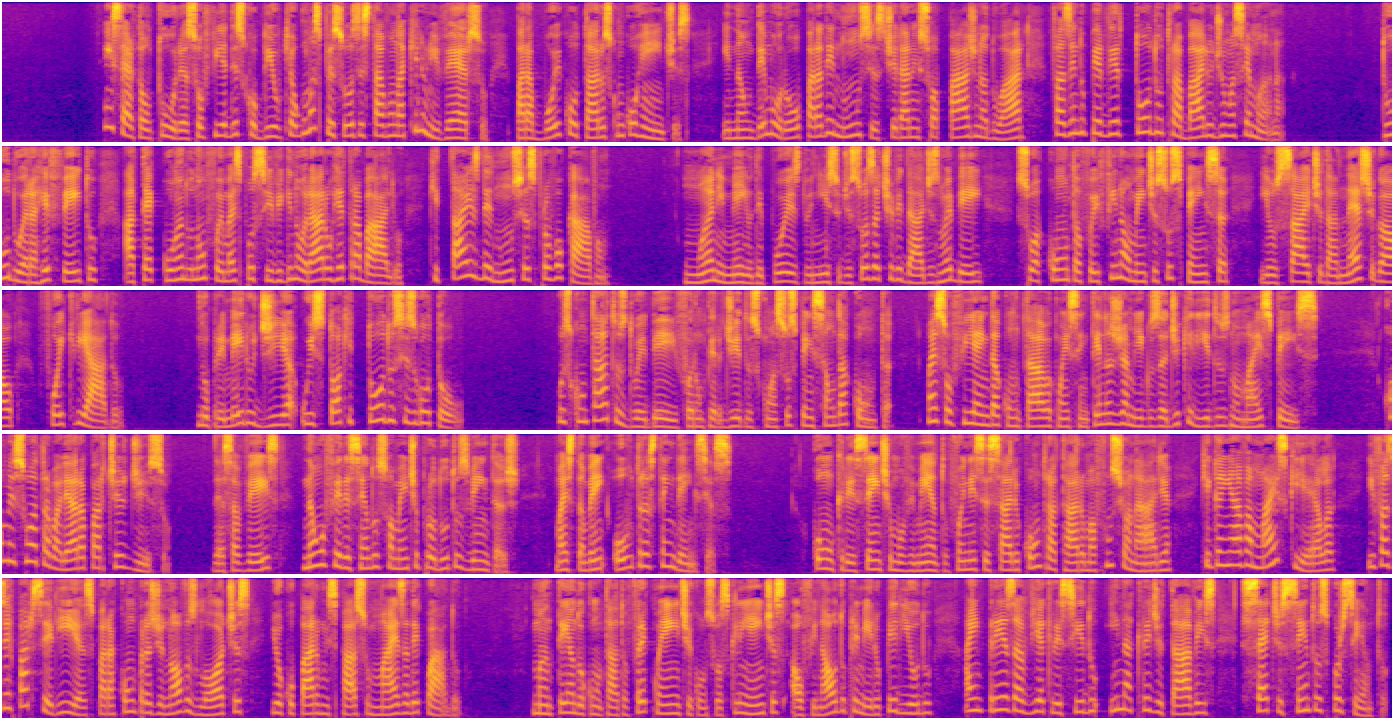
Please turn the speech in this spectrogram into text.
Em certa altura, Sofia descobriu que algumas pessoas estavam naquele universo para boicotar os concorrentes e não demorou para denúncias tirarem sua página do ar, fazendo perder todo o trabalho de uma semana. Tudo era refeito até quando não foi mais possível ignorar o retrabalho que tais denúncias provocavam. Um ano e meio depois do início de suas atividades no eBay, sua conta foi finalmente suspensa e o site da Nestgal foi criado. No primeiro dia, o estoque todo se esgotou. Os contatos do eBay foram perdidos com a suspensão da conta mas Sofia ainda contava com as centenas de amigos adquiridos no MySpace. Começou a trabalhar a partir disso, dessa vez não oferecendo somente produtos vintage, mas também outras tendências. Com o crescente movimento, foi necessário contratar uma funcionária que ganhava mais que ela e fazer parcerias para a compra de novos lotes e ocupar um espaço mais adequado. Mantendo o contato frequente com suas clientes, ao final do primeiro período, a empresa havia crescido inacreditáveis 700%.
